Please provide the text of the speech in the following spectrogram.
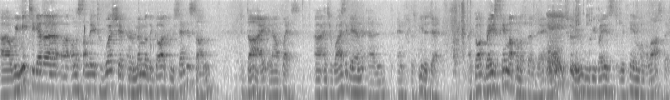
Uh, we meet together uh, on a Sunday to worship and remember the God who sent his son to die in our place. Uh, and to rise again and, and defeated death. God raised him up on the third day, and we too will be raised with him on the last day.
